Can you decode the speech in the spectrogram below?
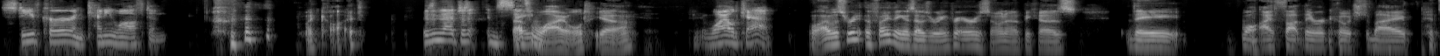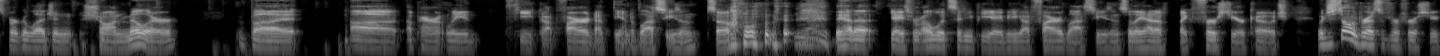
Steve Kerr and Kenny Lofton. My God, Isn't that just insane? that's wild. Yeah. Wildcat. Well, I was rooting. The funny thing is, I was rooting for Arizona because they, well, I thought they were coached by Pittsburgh legend Sean Miller, but uh apparently he got fired at the end of last season. So Yeah. they had a yeah, he's from Ellwood City, PA, but he got fired last season. So they had a like first year coach, which is still impressive for first year,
